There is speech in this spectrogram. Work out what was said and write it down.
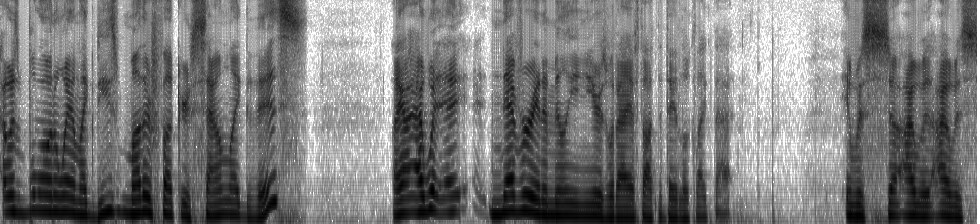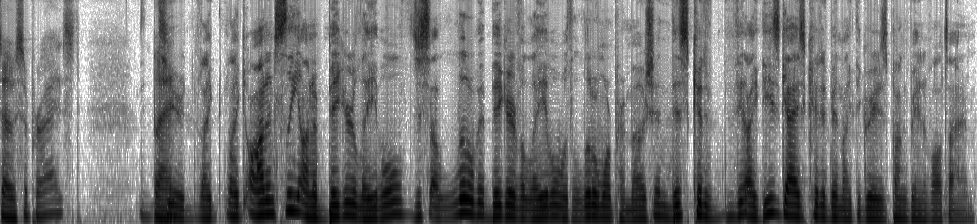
I was blown away. I'm like, these motherfuckers sound like this. Like I, I would I, never in a million years would I have thought that they looked like that. It was so I was I was so surprised. But Dude, like like honestly, on a bigger label, just a little bit bigger of a label with a little more promotion, this could have like these guys could have been like the greatest punk band of all time.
